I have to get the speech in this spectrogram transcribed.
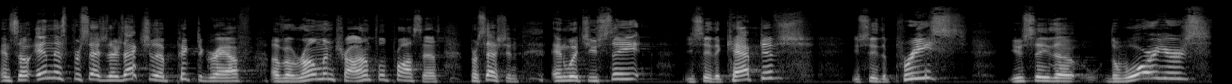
And so in this procession, there's actually a pictograph of a Roman triumphal process, procession in which you see, you see the captives, you see the priests, you see the, the warriors,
